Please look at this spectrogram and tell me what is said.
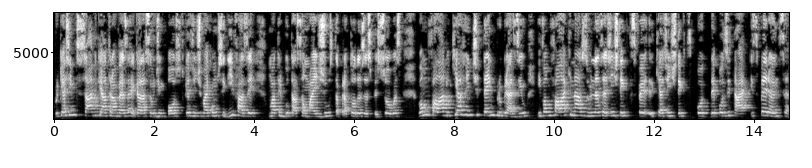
porque a gente sabe que é através da arrecadação de impostos que a gente vai conseguir fazer uma tributação mais justa para todas as pessoas. Vamos falar do que a gente tem para o Brasil e vamos falar que nas urnas a gente tem que, que a gente tem que depositar esperança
